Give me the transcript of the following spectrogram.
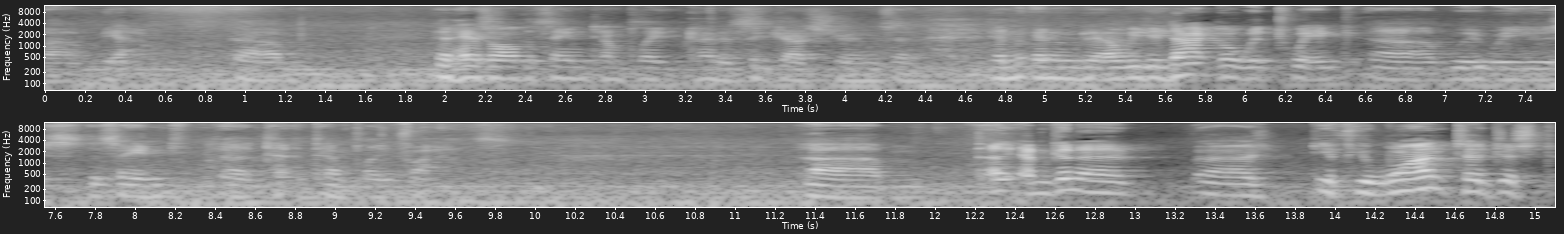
um, yeah. Um, It has all the same template kind of suggestions and, and, and uh, we did not go with Twig. Uh, we, we used the same uh, te- template files. Um, I, I'm gonna, uh, if you want to just,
